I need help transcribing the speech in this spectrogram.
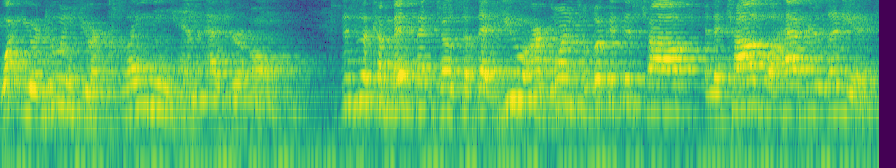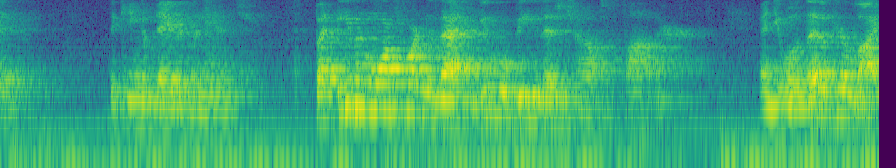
What you're doing is you're claiming him as your own. This is a commitment, Joseph, that you are going to look at this child and the child will have your lineage, the King of David lineage. But even more important than that, you will be this child's father. And you will live your life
